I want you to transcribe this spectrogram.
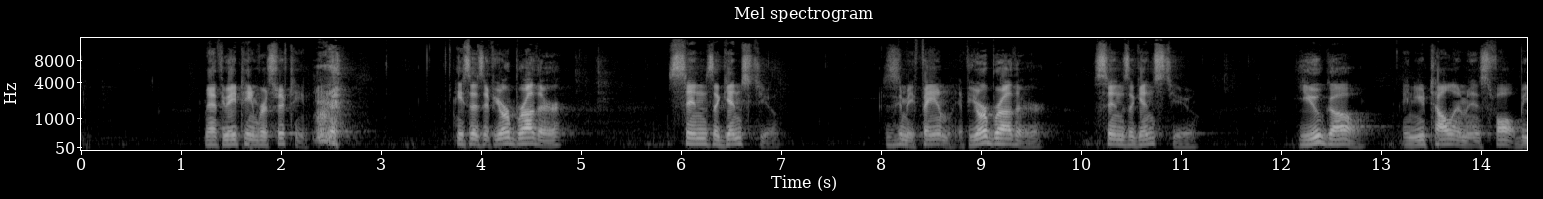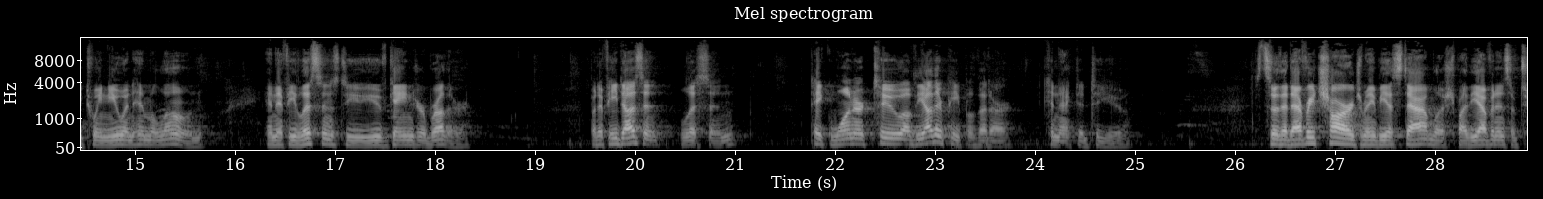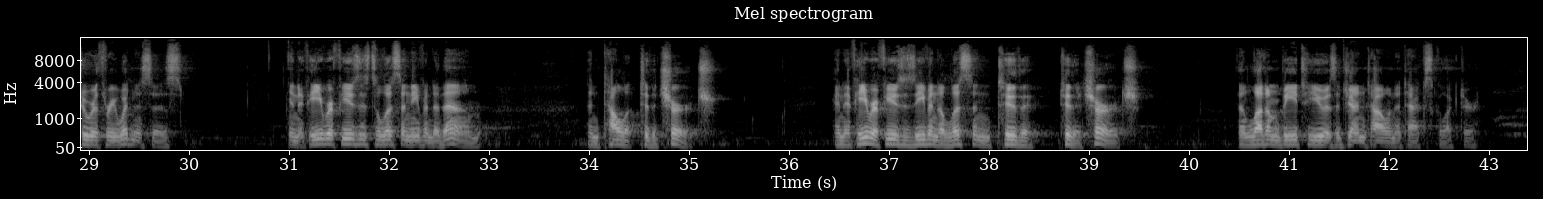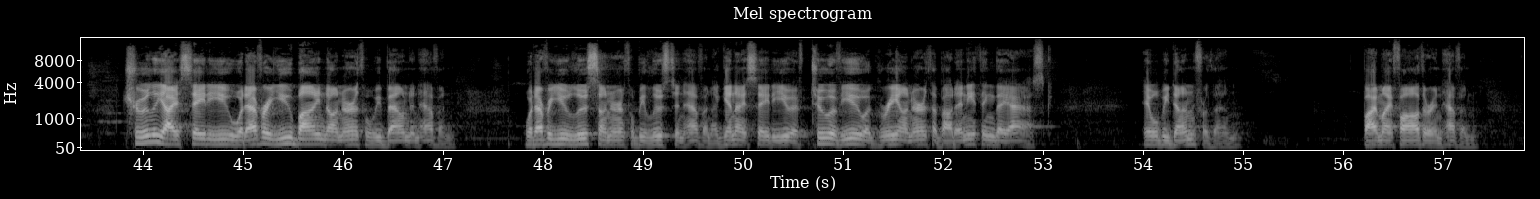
Matthew 18, verse 15. he says, If your brother sins against you, this is going to be family. If your brother sins against you, you go and you tell him his fault between you and him alone. And if he listens to you, you've gained your brother. But if he doesn't listen, take one or two of the other people that are connected to you, so that every charge may be established by the evidence of two or three witnesses. And if he refuses to listen even to them, then tell it to the church. And if he refuses even to listen to the, to the church, then let him be to you as a Gentile and a tax collector. Truly I say to you, whatever you bind on earth will be bound in heaven. Whatever you loose on earth will be loosed in heaven. Again, I say to you, if two of you agree on earth about anything they ask, it will be done for them by my Father in heaven.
